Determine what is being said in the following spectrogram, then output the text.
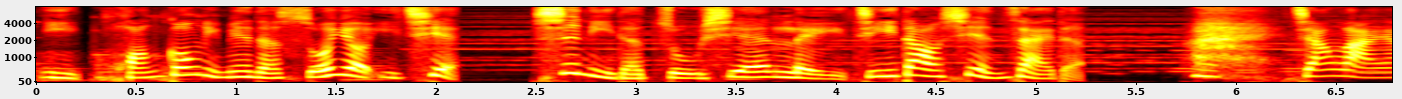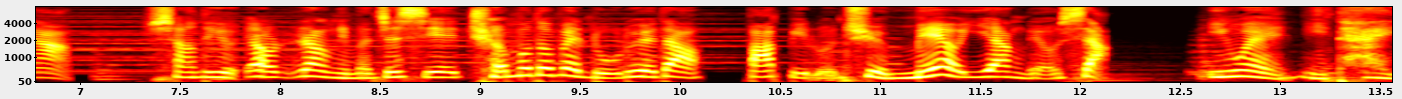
你皇宫里面的所有一切，是你的祖先累积到现在的。唉，将来啊，上帝要让你们这些全部都被掳掠到巴比伦去，没有一样留下，因为你太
